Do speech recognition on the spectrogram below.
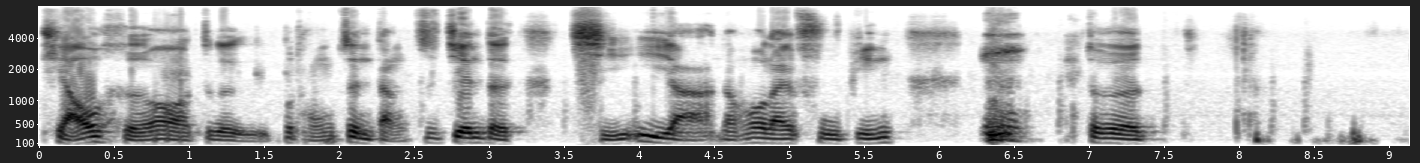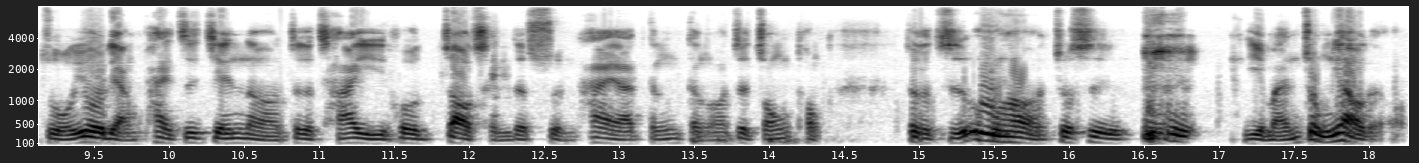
调和哦，这个不同政党之间的歧义啊，然后来抚平 这个左右两派之间呢这个差异或造成的损害啊等等哦，这总统这个职务哈，就是 也蛮重要的哦。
